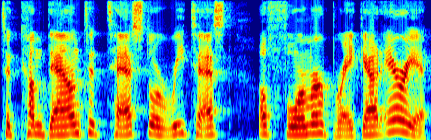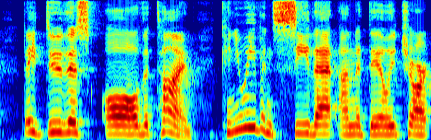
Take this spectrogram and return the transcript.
To come down to test or retest a former breakout area. They do this all the time. Can you even see that on the daily chart?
